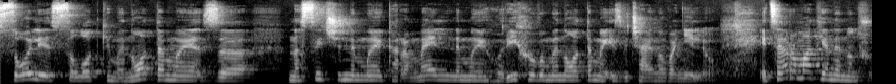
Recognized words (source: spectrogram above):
солі з солодкими нотами, з насиченими карамельними, горіховими нотами і, звичайно, ваніллю. І цей аромат я не ношу,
